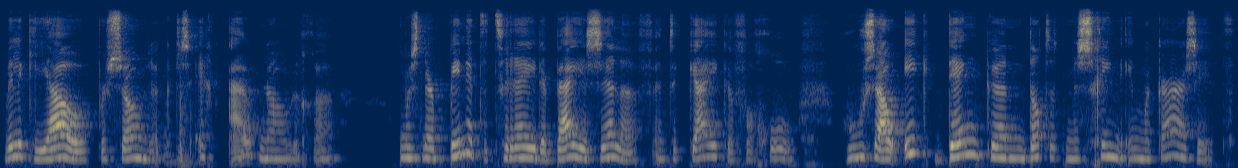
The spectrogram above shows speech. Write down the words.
wil ik jou persoonlijk dus echt uitnodigen om eens naar binnen te treden bij jezelf en te kijken van goh, hoe zou ik denken dat het misschien in elkaar zit?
